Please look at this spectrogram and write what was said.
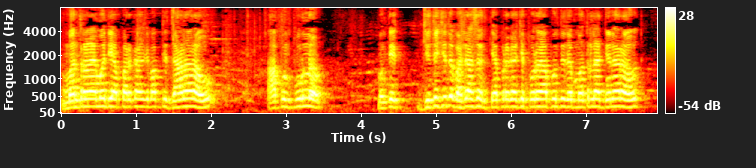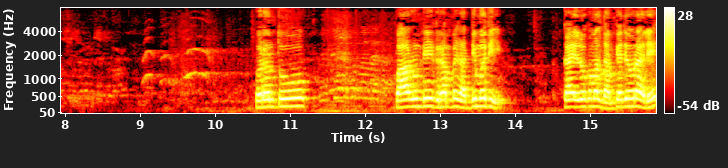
मंत्रालयामध्ये या प्रकारच्या बाबतीत जाणार आहोत. आपण पूर्ण मग ते जिथे जिथे भाषा असेल त्या प्रकारचे पुरावे आपण तिथे मंत्रालयात देणार आहोत. परंतु पारुंडी ग्रामपंचायत हद्दीमध्ये काही लोक मला धमक्या देऊ राहिले?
